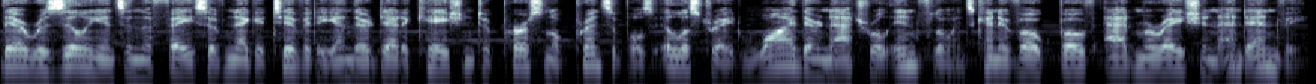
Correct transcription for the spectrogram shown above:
Their resilience in the face of negativity and their dedication to personal principles illustrate why their natural influence can evoke both admiration and envy.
